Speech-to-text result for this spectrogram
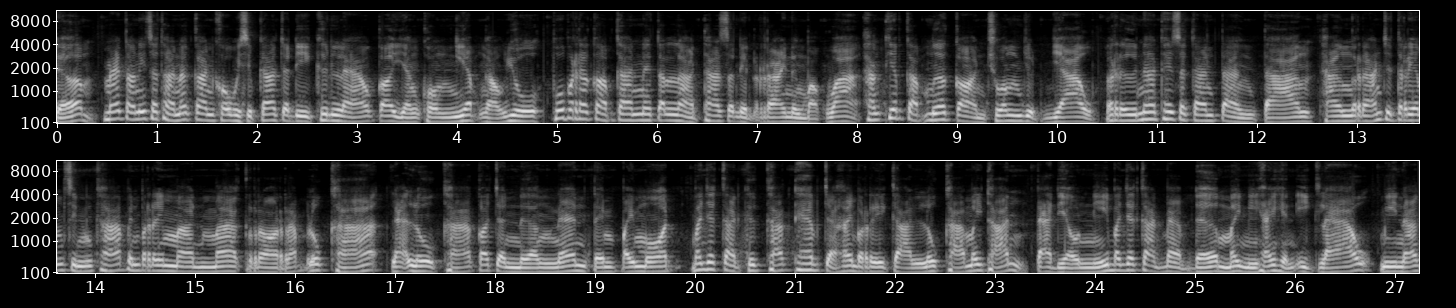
เดิม แม้ตอนนี้สถานการณ์โควิด -19 จะดีขึ้นแล้วก็ยังคงเงียบเหงาอยู่ ผู้ประกอบการในตลาดท่าเสด็จรายหนึ่งบอกว่า หากเทียบกับเมื่อก่อนช่วงหยุดยาว หรือหน้าเทศกาลต่างๆ ทางร้านจะเตรียมสินค้าเป็นปริมาณมากรอรับลูกค้า และลูกค้าก็จะเนืองแน่นเต็มไปหมด บรรยากาศคึกคักแทบจะให้บริการลูกค้าไม่ทัน แต่เดี๋ยวนี้บรรยากาศแบบเดิมไม่มีให้เห็นอีกแล้ว มีนัก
